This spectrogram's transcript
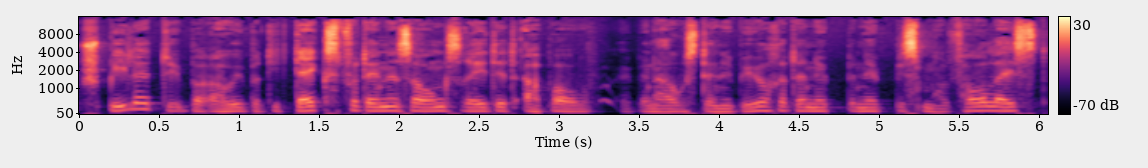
spielt, über, auch über die Texte von diesen Songs redet, aber eben auch aus diesen Büchern dann etwas mal vorlässt.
